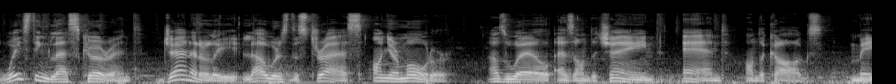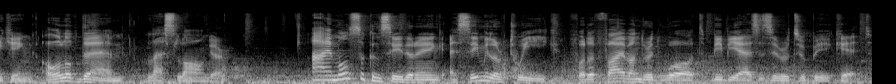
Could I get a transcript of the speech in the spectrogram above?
wasting less current generally lowers the stress on your motor, as well as on the chain and on the cogs, making all of them last longer. I'm also considering a similar tweak for the 500 watt BBS02B kit.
